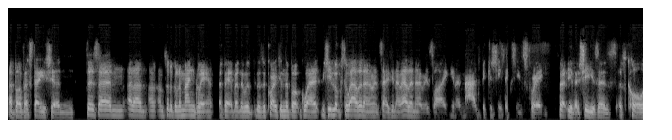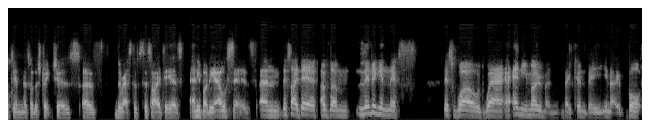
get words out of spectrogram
above her station there's um and I'm, I'm sort of going to mangle it a bit but there was there's a quote in the book where she looks to Eleanor and says you know Eleanor is like you know mad because she thinks she's free. But you know she's as as caught in the sort of strictures of the rest of society as anybody else is and this idea of them living in this this world where at any moment they can be, you know, brought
